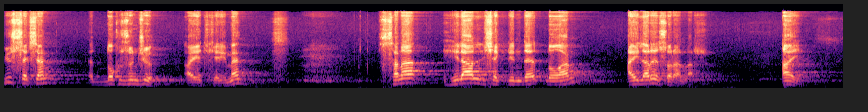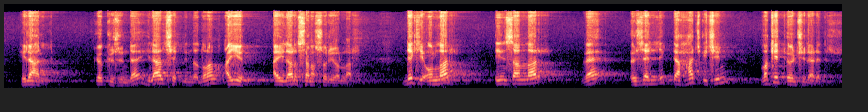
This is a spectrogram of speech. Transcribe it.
189. ayet-i kerime sana hilal şeklinde doğan ayları sorarlar. Ay, hilal, gökyüzünde hilal şeklinde doğan ayı, ayları sana soruyorlar. De ki onlar insanlar ve özellikle hac için vakit ölçüleridir.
